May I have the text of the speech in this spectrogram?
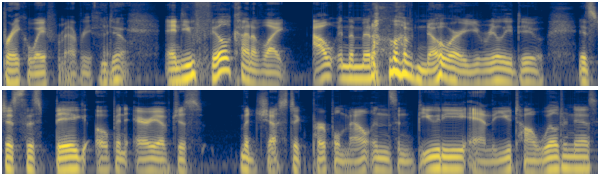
break away from everything. You do. And you feel kind of like out in the middle of nowhere. You really do. It's just this big open area of just majestic purple mountains and beauty and the Utah wilderness.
